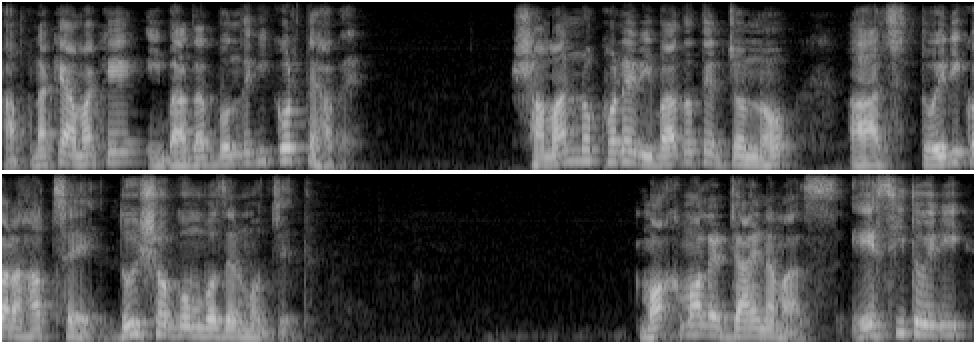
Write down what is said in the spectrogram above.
আপনাকে, আমাকে ইবাদত বন্দেগি করতে হবে। সামান্যক্ষণের ইবাদতের জন্য আজ তৈরি করা হচ্ছে দুইশো গম্বুজের মসজিদ। মখমলের জায়নামাজ, এসি তৈরি,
